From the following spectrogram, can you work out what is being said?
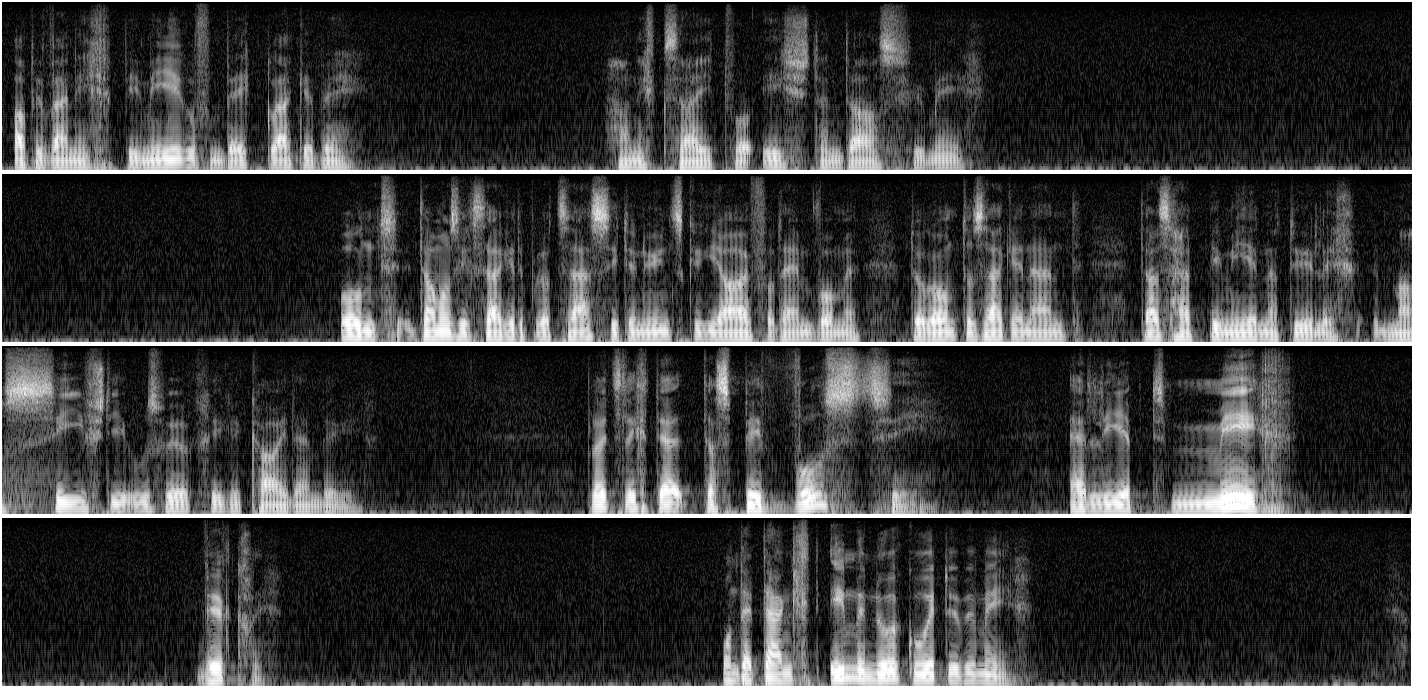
aber wenn ich bei mir auf dem Bett gelegen bin, habe ich gesagt, wo ist denn das für mich? Und da muss ich sagen, der Prozess in den 90er Jahren von dem, was man Toronto sagen nennt, das hat bei mir natürlich massivste Auswirkungen in diesem Bereich. Plötzlich das Bewusstsein, er liebt mich wirklich. Und er denkt immer nur gut über mich.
